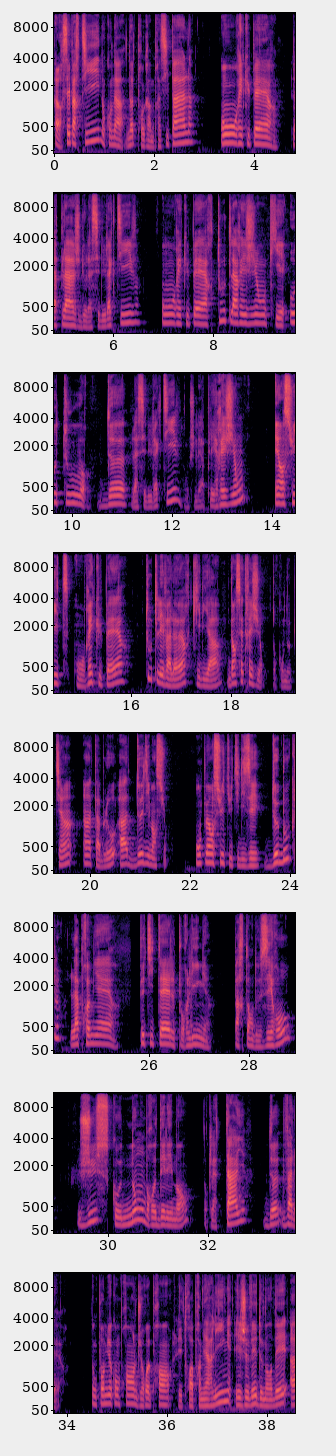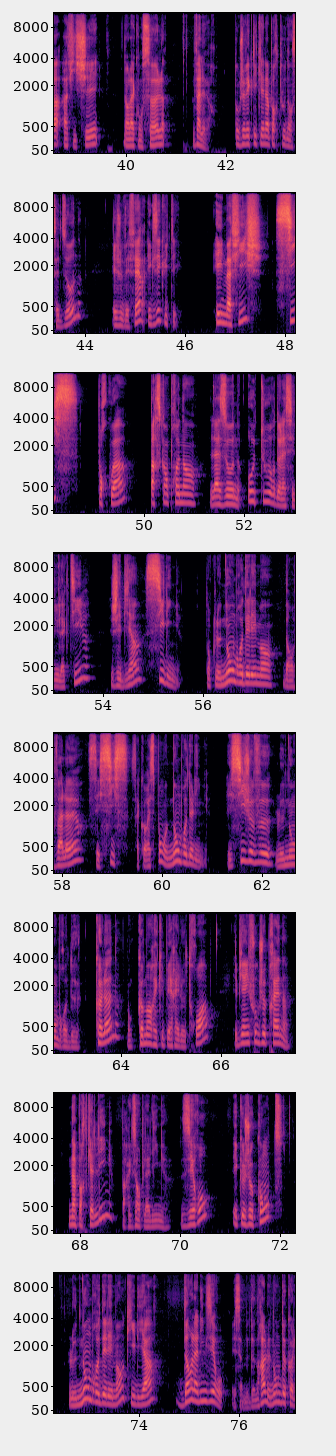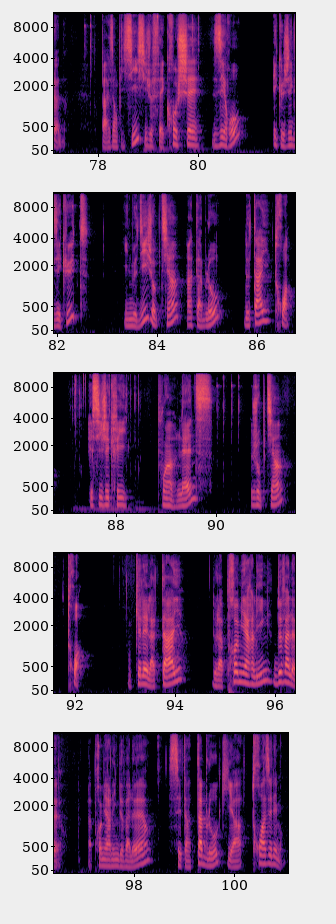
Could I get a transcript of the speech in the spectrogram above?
Alors c'est parti, donc on a notre programme principal, on récupère la plage de la cellule active, on récupère toute la région qui est autour de la cellule active, donc je l'ai appelée région, et ensuite on récupère toutes les valeurs qu'il y a dans cette région. Donc on obtient un tableau à deux dimensions. On peut ensuite utiliser deux boucles. La première, petit l pour ligne partant de 0 jusqu'au nombre d'éléments, donc la taille de valeur. Donc pour mieux comprendre, je reprends les trois premières lignes et je vais demander à afficher dans la console valeur. Donc je vais cliquer n'importe où dans cette zone et je vais faire exécuter et il m'affiche 6. Pourquoi? Parce qu'en prenant la zone autour de la cellule active, j'ai bien 6 lignes. Donc le nombre d'éléments dans valeur, c'est 6. Ça correspond au nombre de lignes. Et si je veux le nombre de colonnes, donc comment récupérer le 3 Eh bien, il faut que je prenne n'importe quelle ligne, par exemple la ligne 0, et que je compte le nombre d'éléments qu'il y a dans la ligne 0, et ça me donnera le nombre de colonnes. Par exemple ici, si je fais crochet 0 et que j'exécute, il me dit j'obtiens un tableau de taille 3. Et si j'écris .length, j'obtiens 3. Donc quelle est la taille de la première ligne de valeur? La première ligne de valeur, c'est un tableau qui a trois éléments.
